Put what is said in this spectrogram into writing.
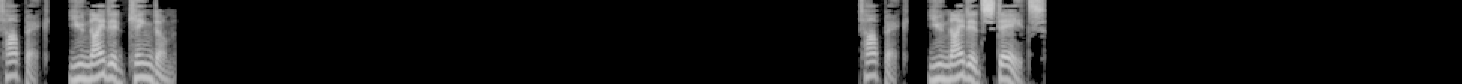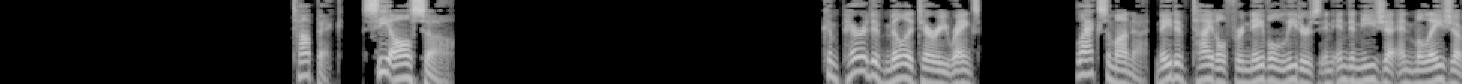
Topic: United Kingdom. Topic: United States. Topic: See also Comparative military ranks. Laksamana, native title for naval leaders in Indonesia and Malaysia.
